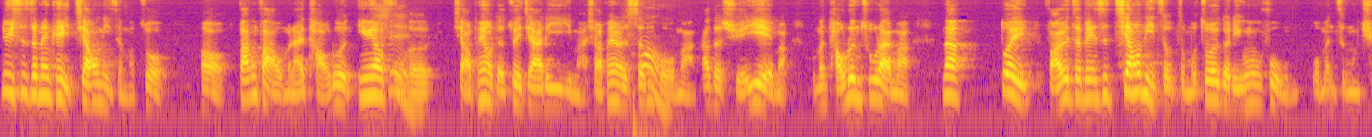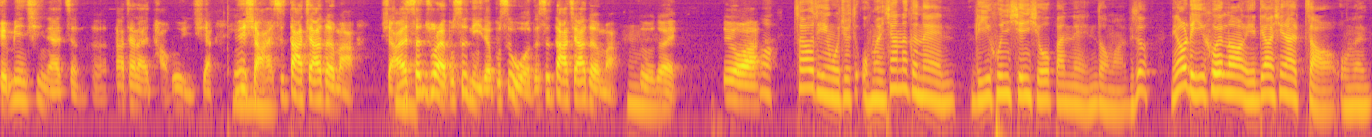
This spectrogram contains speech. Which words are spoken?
律师这边可以教你怎么做哦。方法我们来讨论，因为要符合小朋友的最佳利益嘛，小朋友的生活嘛，他的学业嘛，我们讨论出来嘛。那对法院这边是教你怎怎么做一个离婚父母，我们怎么全面性来整合，大家来讨论一下。因为小孩是大家的嘛，小孩生出来不是你的，不是我的，是大家的嘛，对不对？对啊，哇，赵又廷，我觉得我们像那个呢，离婚先修班呢，你懂吗？比如说你要离婚哦，你一定要现在找我们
